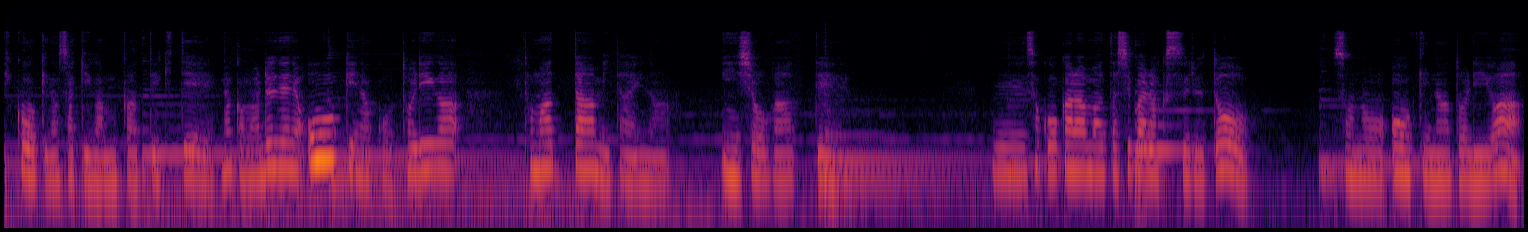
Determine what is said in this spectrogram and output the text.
飛行機の先が向かってきてなんかまるでね大きなこう鳥が止まったみたいな印象があってでそこからまたしばらくするとその大きな鳥は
